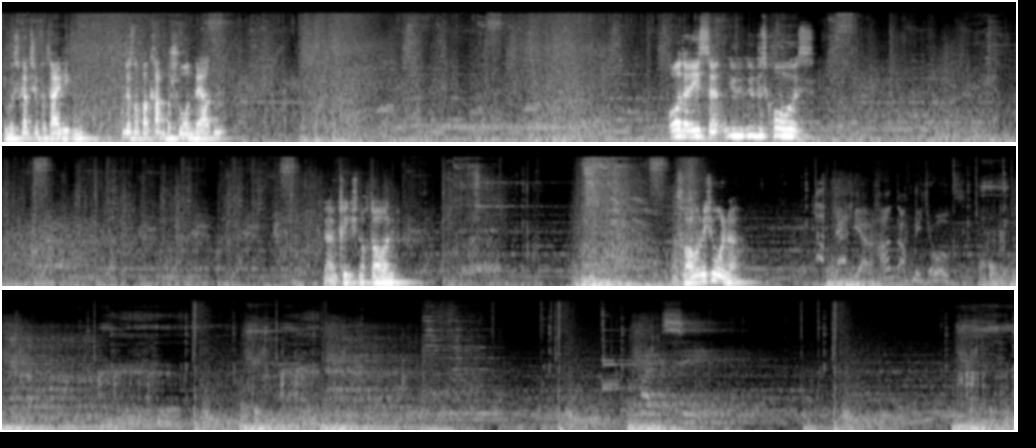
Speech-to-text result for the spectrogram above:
Hier muss ich ganz schön verteidigen. Gut, dass noch ein paar Krabben beschworen werden. Oh, der nächste. Übelst groß. Dann kriege ich noch down. Das war aber nicht ohne.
